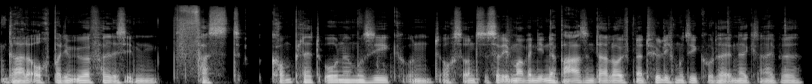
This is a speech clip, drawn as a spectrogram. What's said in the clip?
gerade auch bei dem Überfall ist eben fast komplett ohne Musik und auch sonst ist halt immer, wenn die in der Bar sind, da läuft natürlich Musik oder in der Kneipe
